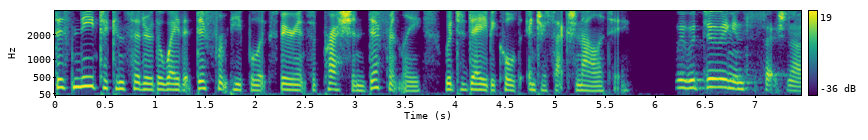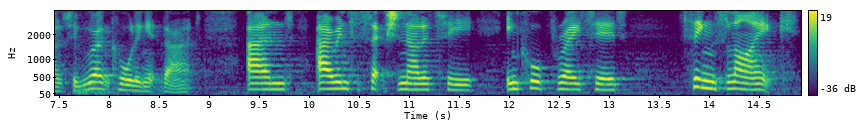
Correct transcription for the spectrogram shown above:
This need to consider the way that different people experience oppression differently would today be called intersectionality. We were doing intersectionality, we weren't calling it that. And our intersectionality incorporated things like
